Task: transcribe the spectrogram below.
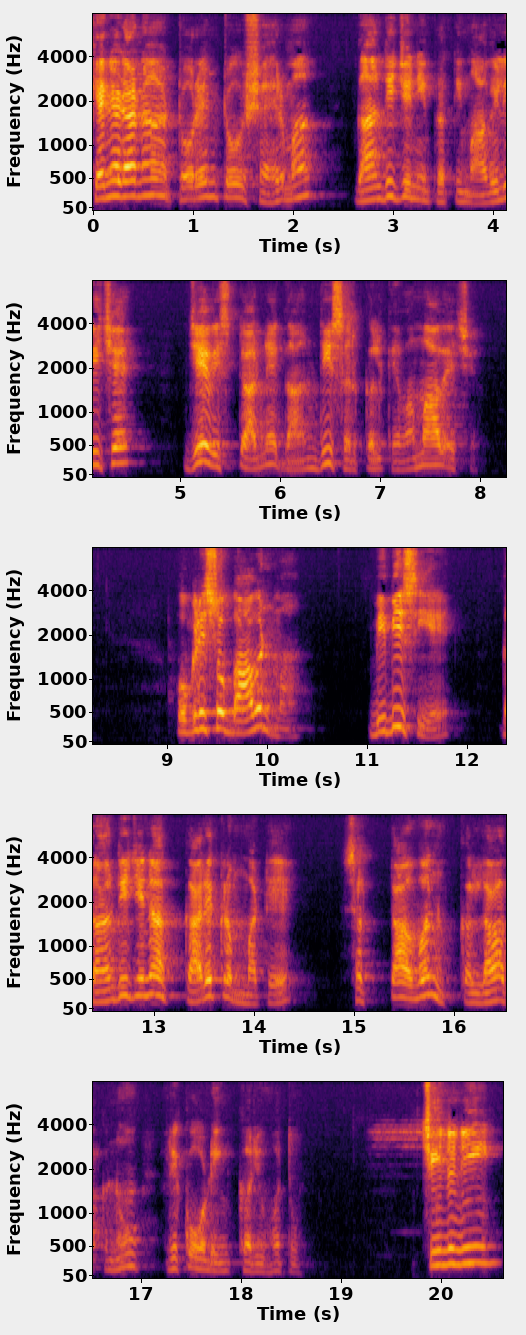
કેનેડાના ટોરેન્ટો શહેરમાં ગાંધીજીની પ્રતિમા આવેલી છે, જે વિસ્તારને ગાંધી સર્કલ કહેવામાં આવે છે. ઓગણીસો બાવનમાં બીબીસીએ ગાંધીજીના કાર્યક્રમ માટે સત્તાવન કલાકનું રેકોર્ડિંગ કર્યું હતું. ચીનની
